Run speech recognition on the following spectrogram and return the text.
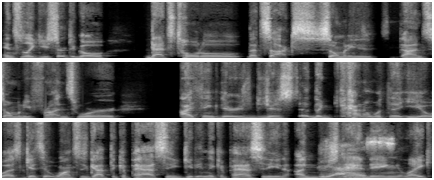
and so like you start to go that's total that sucks so many on so many fronts where I think there's just the kind of what the EOS gets it once has got the capacity, getting the capacity and understanding yes. like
